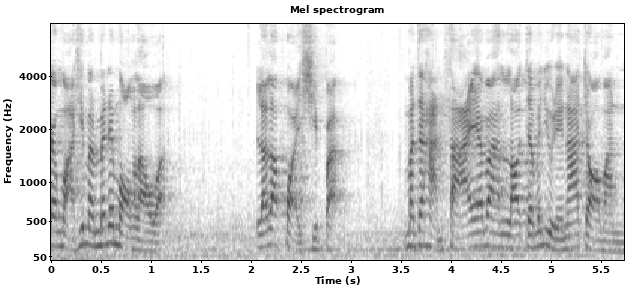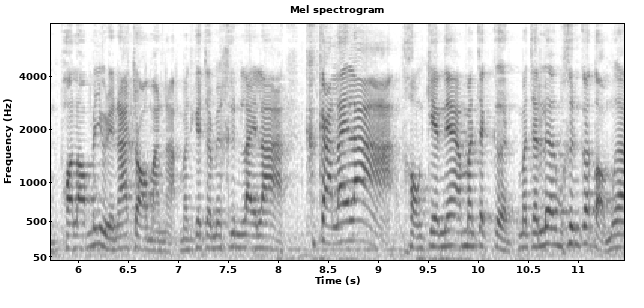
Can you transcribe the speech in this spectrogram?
จังหวะที่มันไม่ได้มองเราอะแล้วเราปล่อยชิปอะมันจะหันซ้ายใช่ปะเราจะไม่อยู่ในหน้าจอมัน พอเราไม่อยู่ในหน้าจอมันอะมันก็จะไม่ขึ้นไล่ล่า คือการไล่ล่าของเกมเนี้ยมันจะเกิดมันจะเริ่มขึ้นก็ต่อเมื่อ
